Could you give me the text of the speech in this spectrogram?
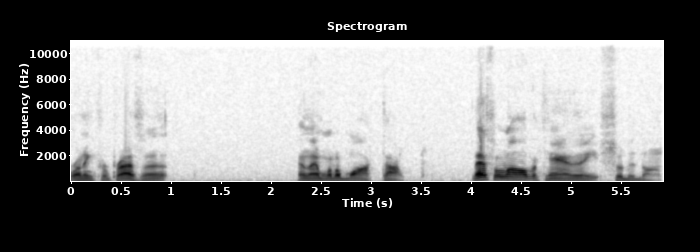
running for president, and I would have walked out. That's what all the candidates should have done.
